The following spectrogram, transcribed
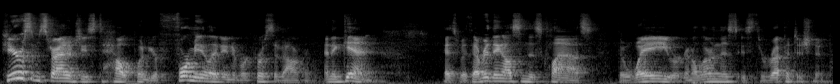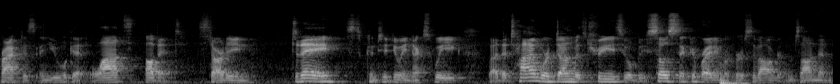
here are some strategies to help when you're formulating a recursive algorithm. And again, as with everything else in this class, the way you're going to learn this is through repetition and practice, and you will get lots of it starting today, continuing next week. By the time we're done with trees, you'll be so sick of writing recursive algorithms on them,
